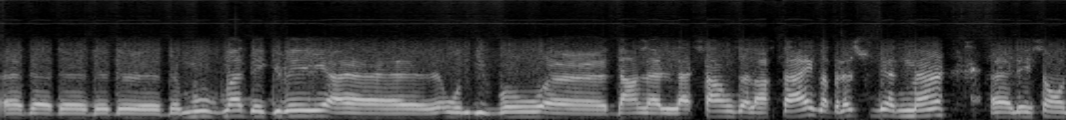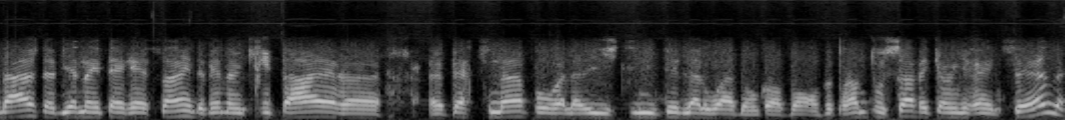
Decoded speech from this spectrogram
euh, de, de, de, de, mouvement d'aiguille euh, au niveau euh, dans la, la, sens de leur thèse, ben là, soudainement, les sondages deviennent intéressants et deviennent un critère pertinent pour la légitimité de la loi. Donc, bon, on peut prendre tout ça avec un grain de sel.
